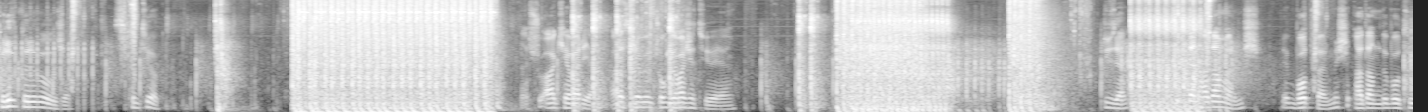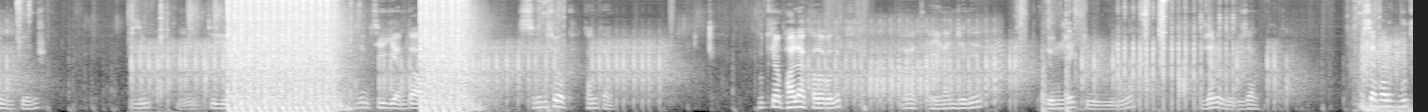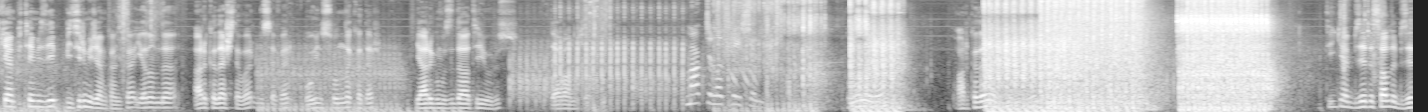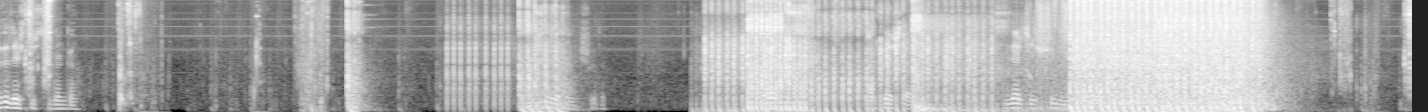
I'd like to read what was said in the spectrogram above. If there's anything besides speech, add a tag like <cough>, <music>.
Pırıl pırıl olacak. Sıkıntı yok. Şu AK var ya. Ara sıra böyle çok yavaş atıyor ya. Güzel. Bir tane adam varmış. Ve bot varmış. Adam da botu yumrukluyormuş. Bizim e, TGM Bizim TGM'de aldı. Sıkıntı yok kanka. Bootcamp hala kalabalık. Evet eğlenceli dönecek gibi video. Güzel oluyor güzel. Bu sefer bootcamp'i temizleyip bitirmeyeceğim kanka. Yanımda arkadaş da var. Bu sefer oyun sonuna kadar yargımızı dağıtıyoruz. Devam ki. Marked a location. Ne oluyor lan? Arkadan mı? Diyeceğim bize de sal da bize de leş düşsün kanka. Şurada kanka şurada. Evet. Arkadaşlar. Sizler için şimdi.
